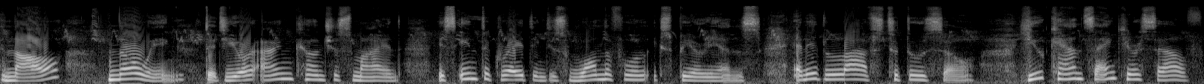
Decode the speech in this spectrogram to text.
And now knowing that your unconscious mind is integrating this wonderful experience and it loves to do so. You can thank yourself,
